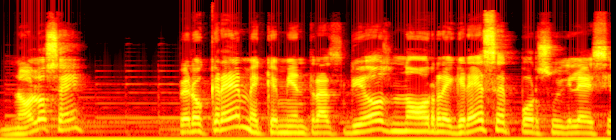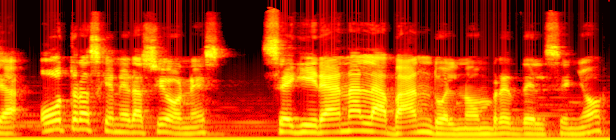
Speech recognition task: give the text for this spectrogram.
No lo sé. Pero créeme que mientras Dios no regrese por su iglesia, otras generaciones seguirán alabando el nombre del Señor.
